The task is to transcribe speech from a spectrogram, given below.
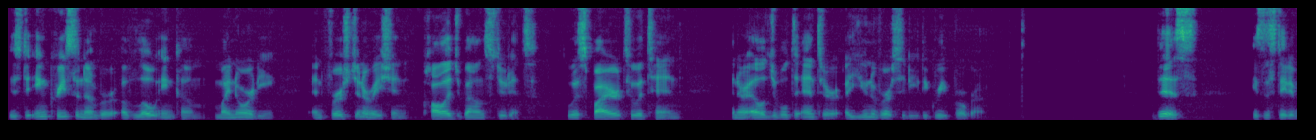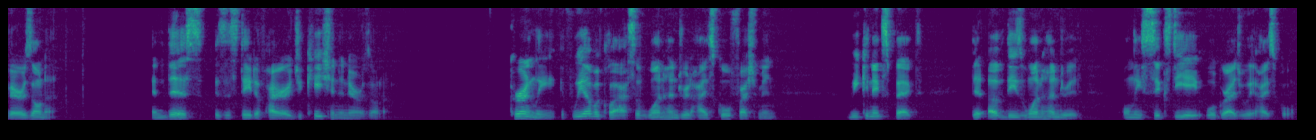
is to increase the number of low income, minority, and first generation college bound students who aspire to attend and are eligible to enter a university degree program. This is the state of Arizona, and this is the state of higher education in Arizona. Currently, if we have a class of 100 high school freshmen, we can expect that of these 100, only 68 will graduate high school.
